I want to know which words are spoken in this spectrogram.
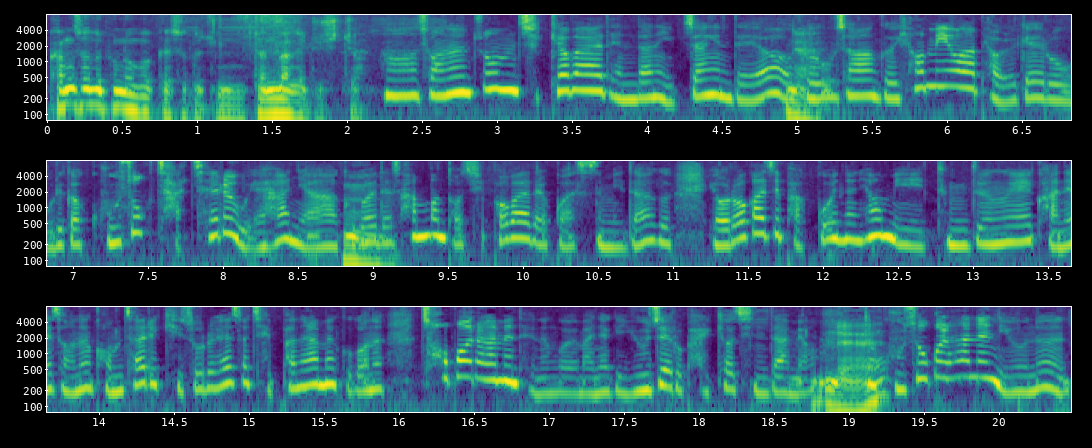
강선우 평론가께서도 좀 전망해 주시죠. 어, 저는 좀 지켜봐야 된다는 입장인데요. 네. 그 우선 그 혐의와 별개로 우리가 구속 자체를 왜 하냐 그거에 음. 대해서 한번 더 짚어봐야 될 것 같습니다. 그 여러 가지 받고 있는 혐의 등등에 관해서는 검찰이 기소를 해서 재판을 하면 그거는 처벌을 하면 되는 거예요. 만약에 유죄로 밝혀진다면 네. 구속을 하는 이유는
